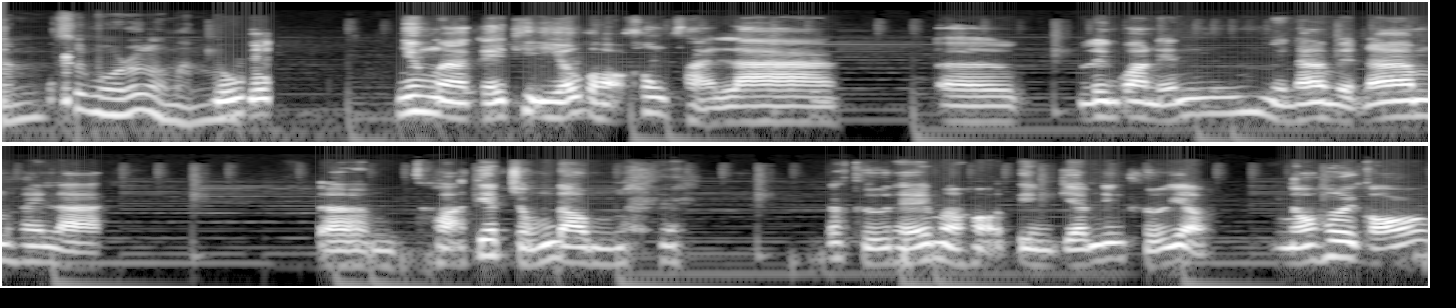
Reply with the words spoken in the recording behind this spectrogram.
mạnh sức mua rất là mạnh. Đúng đúng. Nhưng mà cái thị hiếu của họ không phải là ờ, liên quan đến miền Nam Việt Nam hay là ờ, họa tiết chống đồng các thứ thế mà họ tìm kiếm những thứ kiểu nó hơi có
